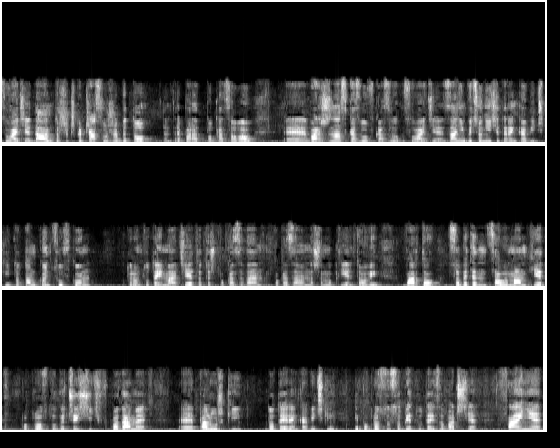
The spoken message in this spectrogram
Słuchajcie, dałem troszeczkę czasu, żeby to, ten preparat popracował. E, ważna wskazówka. Słuchajcie, zanim wyciągniecie te rękawiczki, to tą końcówką, którą tutaj macie, to też pokazywałem, pokazałem naszemu klientowi, warto sobie ten cały mankiet po prostu wyczyścić. Wkładamy e, paluszki do tej rękawiczki i po prostu sobie tutaj, zobaczcie, fajnie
